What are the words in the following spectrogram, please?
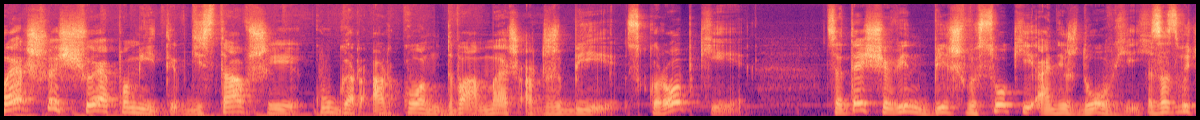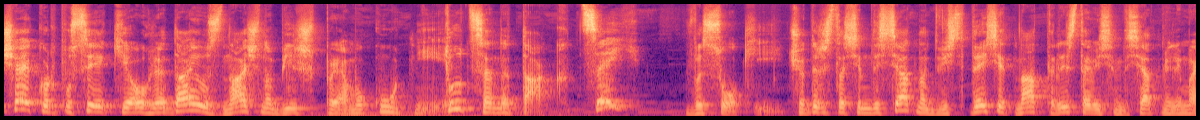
Перше, що я помітив, діставши Cougar Arcon 2 Mesh RGB з коробки, це те, що він більш високий, аніж довгий. Зазвичай корпуси, які я оглядаю, значно більш прямокутні. Тут це не так. Цей високий 470 на 210 на 380 мм.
